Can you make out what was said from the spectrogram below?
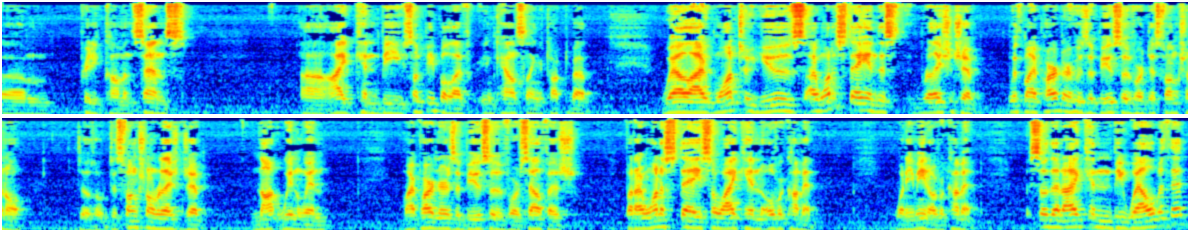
um, pretty common sense. Uh, I can be. Some people I've in counseling have talked about. Well, I want to use. I want to stay in this relationship with my partner who's abusive or dysfunctional. So, dysfunctional relationship, not win-win. My partner is abusive or selfish, but I want to stay so I can overcome it. What do you mean overcome it? So that I can be well with it.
